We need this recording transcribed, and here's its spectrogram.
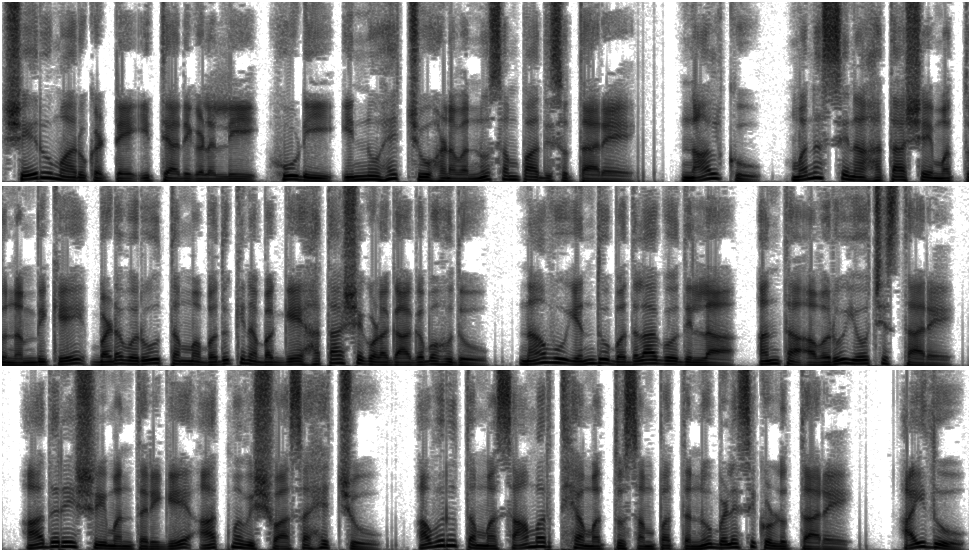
ಷೇರು ಮಾರುಕಟ್ಟೆ ಇತ್ಯಾದಿಗಳಲ್ಲಿ ಹೂಡಿ ಇನ್ನೂ ಹೆಚ್ಚು ಹಣವನ್ನು ಸಂಪಾದಿಸುತ್ತಾರೆ. ನಾಲ್ಕು, ಮನಸ್ಸಿನ ಹತಾಶೆ ಮತ್ತು ನಂಬಿಕೆ ಬಡವರು ತಮ್ಮ ಬದುಕಿನ ಬಗ್ಗೆ ಹತಾಶೆಗೊಳಗಾಗಬಹುದು. ನಾವು ಎಂದೂ ಬದಲಾಗೋದಿಲ್ಲ ಅಂತ ಅವರು ಯೋಚಿಸ್ತಾರೆ. ಆದರೆ ಶ್ರೀಮಂತರಿಗೆ ಆತ್ಮವಿಶ್ವಾಸ ಹೆಚ್ಚು. ಅವರು ತಮ್ಮ ಸಾಮರ್ಥ್ಯ ಮತ್ತು ಸಂಪತ್ತನ್ನು ಬೆಳೆಸಿಕೊಳ್ಳುತ್ತಾರೆ. ಐದು,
